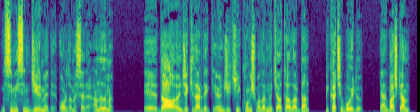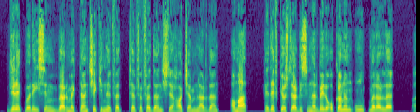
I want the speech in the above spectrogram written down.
isim isim girmedi orada mesela. Anladın mı? Ee, daha öncekilerdeki önceki konuşmalarındaki hatalardan birkaçı buydu. Yani başkan direkt böyle isim vermekten çekindi. TFF'den işte hakemlerden ama hedef gösterdiği isimler belli. Okan'ın Umut Merer'le e,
